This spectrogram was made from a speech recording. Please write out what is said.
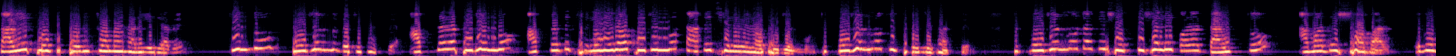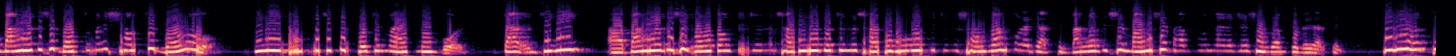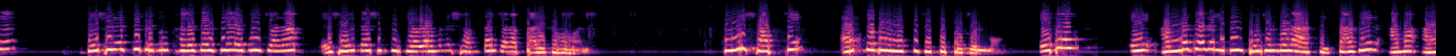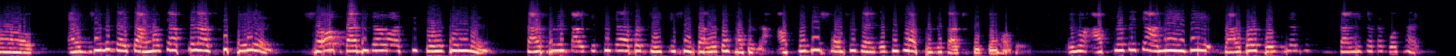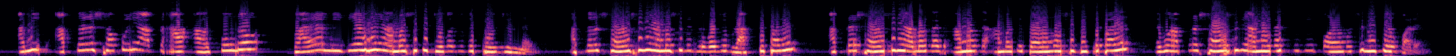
কালের প্র- পরিক্রমায় হারিয়ে যাবে। কিন্তু প্রজন্ম বেঁচে থাকবে। আপনারা প্রজন্ম, আপনাদের ছেলেমেয়েরাও প্রজন্ম, তাদের ছেলেমেয়েরাও প্রজন্ম। তো প্রজন্ম কিন্তু বেঁচে থাকবে। প্রজন্মটাকে শক্তিশালী করার দায়িত্ব আমাদের সবার। এবং বাংলাদেশের বর্তমানে সবচেয়ে বড় যিনি প্রজন্ম এক নম্বর যিনি বাংলাদেশের গণতন্ত্রের জন্য স্বাধীনতার জন্য সার্বভৌমত্বের জন্য সংগ্রাম করে যাচ্ছেন। বাংলাদেশের মানুষের ভাগ্য উন্নয়নের জন্য সংগ্রাম করে যাচ্ছেন। তিনি হচ্ছে দেশনেত্রী বেগম খালেদা জিয়া এবং জনাব শহীদ রাষ্ট্রপতি জিয়াউর রহমানের সন্তান জনাব তারেক রহমান। তিনি সবচেয়ে এক নম্বরের মুক্তিযুদ্ধের প্রজন্ম। এবং এই আমরা যারা এই প্রজন্মরা আছি তাদের আমা- আহ, একজনের দায়িত্ব আমাকে আপনারা আজকে পেলেন সব দাবি আজকে করে ফেললেন। তারপরে কালকে থেকে আবার যে কি তাহলে তো হবে না। আপনাদের স্ব জায়গা থেকেও আপনাদের কাজ করতে হবে। এবং আপনাদেরকে আমি এই যে বারবার বলছিলাম যে তালিকাটা কোথায়, আমি, আপনারা সকলে কোনো বায়া মিডিয়া হয়ে আমার সাথে যোগাযোগের প্রয়োজন নাই। আপনারা সরাসরি আমার সাথে যোগাযোগ রাখতে পারেন। আপনারা সরাসরি আমার কাছে, আমার, আমাকে পরামর্শ দিতে পারেন এবং আপনারা সরাসরি আমার কাছ থেকে পরামর্শ নিতেও পারেন।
